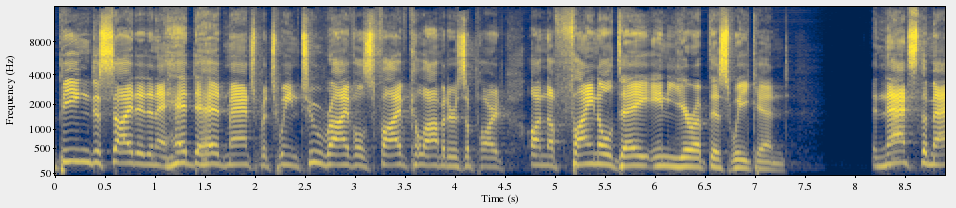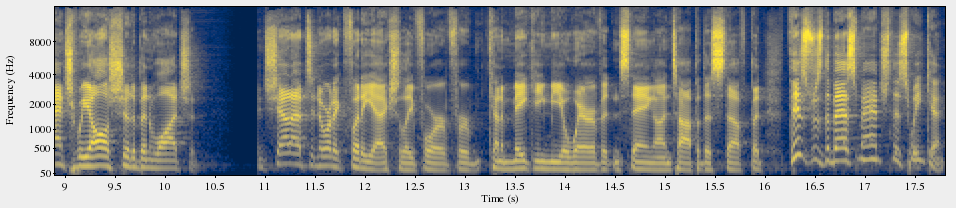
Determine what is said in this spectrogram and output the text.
being decided in a head to head match between two rivals five kilometers apart on the final day in Europe this weekend. And that's the match we all should have been watching. And shout out to Nordic Footy actually for for kind of making me aware of it and staying on top of this stuff. But this was the best match this weekend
